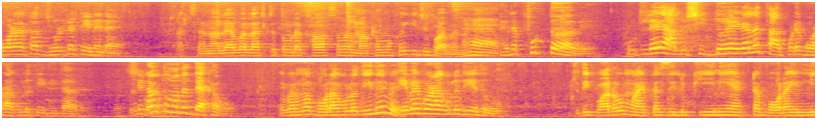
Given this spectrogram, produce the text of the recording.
বড়াটার ঝোলটা টেনে নেয়। আচ্ছা নালে আবার লাস্টে তোমরা খাওয়ার সময় মাখামাখি কিছু পাবে না। হ্যাঁ এটা ফুটতে হবে। ফুটলে আলু সিদ্ধ হয়ে গেলে তারপরে বড়াগুলো দিয়ে দিতে হবে। সেটাও তোমাদের দেখাবো। এবার মা বড়াগুলো দিয়ে দেবে? এবার বড়াগুলো দিয়ে দেবো। যদি পারো মায়ের কাছ দিয়ে লুকিয়ে নিয়ে একটা বড়া এমনি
